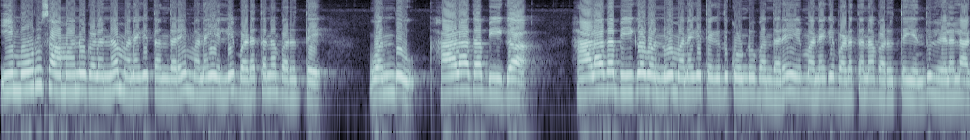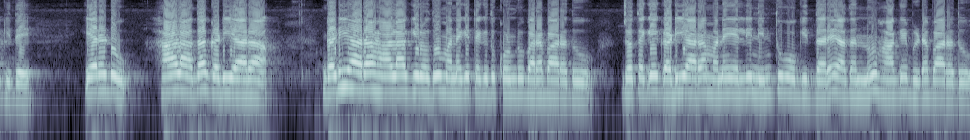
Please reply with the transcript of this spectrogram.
ಈ ಮೂರು ಸಾಮಾನುಗಳನ್ನು ಮನೆಗೆ ತಂದರೆ ಮನೆಯಲ್ಲಿ ಬಡತನ ಬರುತ್ತೆ. ಒಂದು, ಹಾಳಾದ ಬೀಗ. ಹಾಳಾದ ಬೀಗವನ್ನು ಮನೆಗೆ ತೆಗೆದುಕೊಂಡು ಬಂದರೆ ಮನೆಗೆ ಬಡತನ ಬರುತ್ತೆ ಎಂದು ಹೇಳಲಾಗಿದೆ. ಎರಡು, ಹಾಳಾದ ಗಡಿಯಾರ. ಗಡಿಯಾರ ಹಾಳಾಗಿರೋದು ಮನೆಗೆ ತೆಗೆದುಕೊಂಡು ಬರಬಾರದು. ಜೊತೆಗೆ ಗಡಿಯಾರ ಮನೆಯಲ್ಲಿ ನಿಂತು ಹೋಗಿದ್ದರೆ ಅದನ್ನು ಹಾಗೆ ಬಿಡಬಾರದು.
